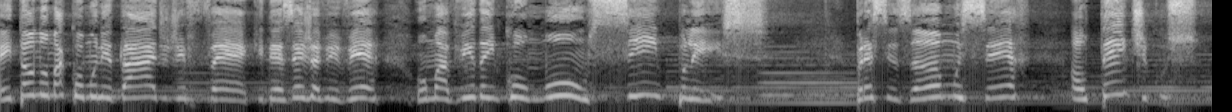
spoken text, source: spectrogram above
Então, numa comunidade de fé que deseja viver uma vida em comum, simples, precisamos ser autênticos.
